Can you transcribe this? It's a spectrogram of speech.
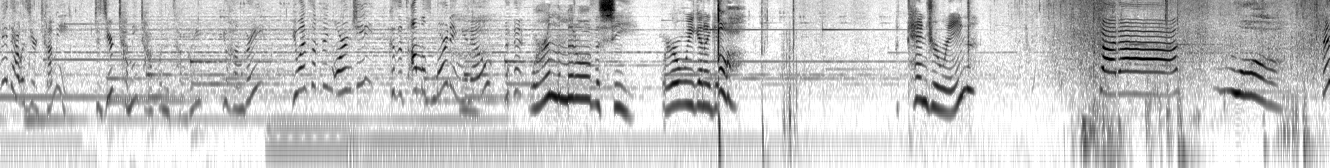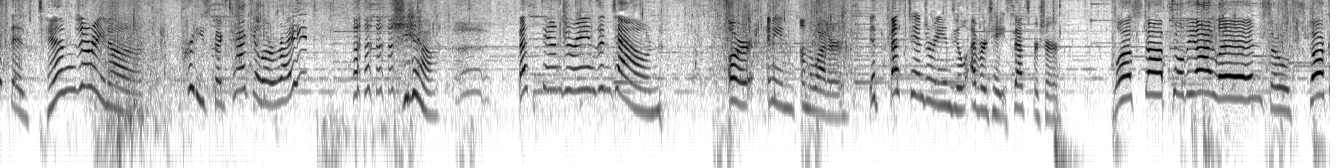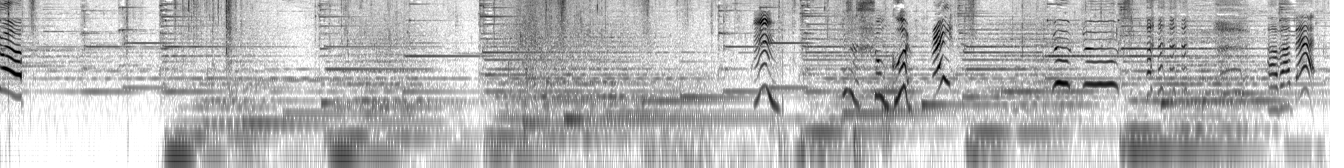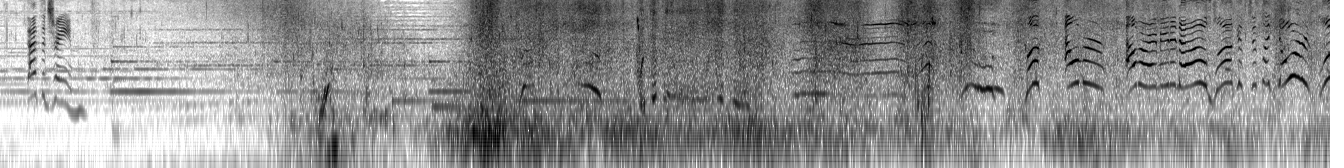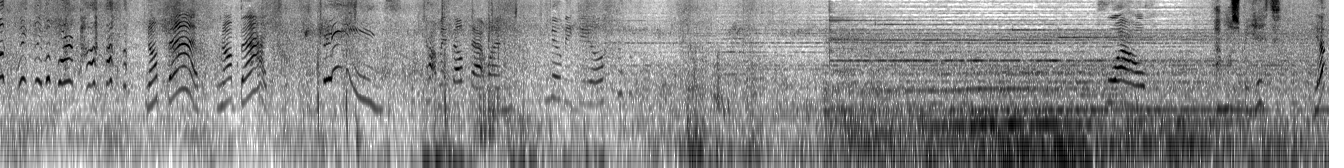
maybe that was your tummy. Does your tummy talk when it's hungry? You hungry? You want something orangey? Because it's almost morning, you know? We're in the middle of the sea. Where are we gonna get? a tangerine? Ta-da! Whoa! This is Tangerina. Pretty spectacular, right? Yeah. Best tangerines in town. Or, I mean, on the water. It's best tangerines you'll ever taste, that's for sure. Last stop till the island, so stock up. Mmm. This is so good. Right? Doot doot. How about that? That's a train. Thanks! Taught myself that one. No big deal. wow. That must be it. Yep,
